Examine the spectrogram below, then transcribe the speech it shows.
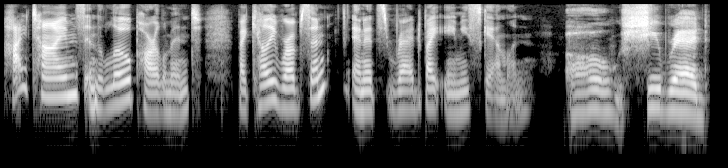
High Times in the Low Parliament by Kelly Robson, and it's read by Amy Scanlon. Oh, she read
